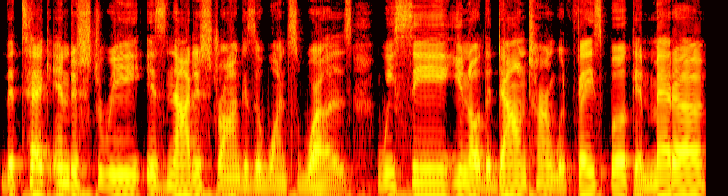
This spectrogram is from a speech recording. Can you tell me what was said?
The tech industry is not as strong as it once was. We see, you know, the downturn with Facebook and Meta.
